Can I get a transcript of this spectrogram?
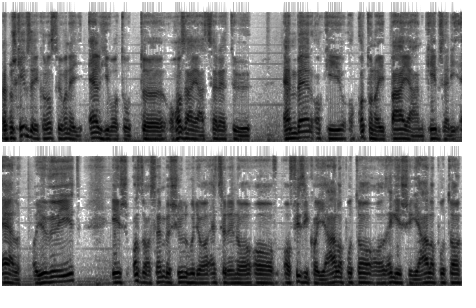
Tehát most képzeljék el azt, hogy van egy elhivatott, a hazáját szerető ember, aki a katonai pályán képzeli el a jövőjét, és azzal szembesül, hogy a, egyszerűen a, a, a fizikai állapota, az egészségi állapota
